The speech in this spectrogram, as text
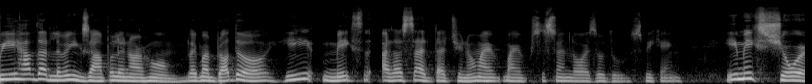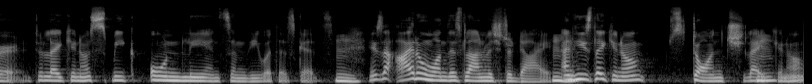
we have that living example in our home like my brother he makes as i said that you know my, my sister-in-law is urdu speaking he makes sure to like you know speak only in sindhi with his kids Hmm. he's like i don't want this language to die Mm-hmm. and he's like you know staunch like you know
